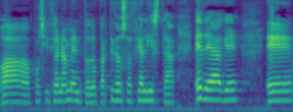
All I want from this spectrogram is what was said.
o posicionamento do Partido Socialista e de AGE e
